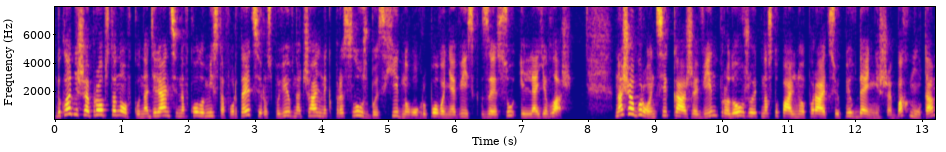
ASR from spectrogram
Докладніше про обстановку на ділянці навколо міста фортеці розповів начальник прес-служби східного угруповання військ ЗСУ Ілля Євлаш. Наші оборонці каже він продовжують наступальну операцію південніше Бахмута.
